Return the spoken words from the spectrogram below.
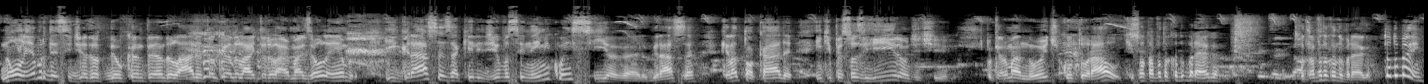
Não lembro desse dia de eu, cantando lá, de eu tocando lá e tudo mais, mas eu lembro. E graças àquele dia você nem me conhecia, velho. Graças àquela tocada em que pessoas riram de ti. Porque era uma noite cultural que só tava tocando brega. Só tava tocando brega. Tudo bem.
